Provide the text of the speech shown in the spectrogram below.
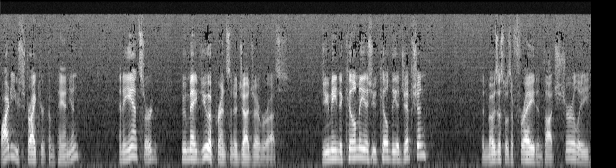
why do you strike your companion? And he answered, Who made you a prince and a judge over us? Do you mean to kill me as you killed the Egyptian? Then Moses was afraid and thought, Surely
